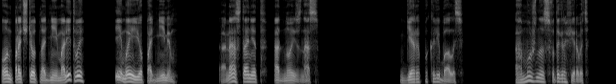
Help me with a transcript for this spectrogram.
он прочтет над ней молитвы, и мы ее поднимем. Она станет одной из нас. Гера поколебалась. «А можно сфотографировать?»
